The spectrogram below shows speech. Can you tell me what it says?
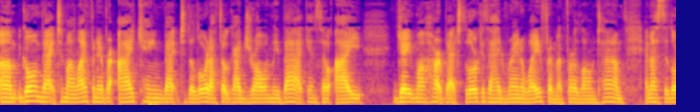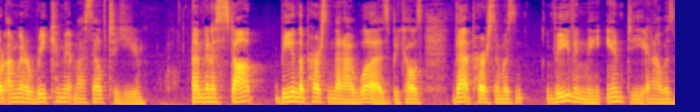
Um, going back to my life, whenever I came back to the Lord, I felt God drawing me back. And so I gave my heart back to the Lord because I had ran away from it for a long time. And I said, Lord, I'm going to recommit myself to you. I'm going to stop being the person that I was because that person was leaving me empty and I was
